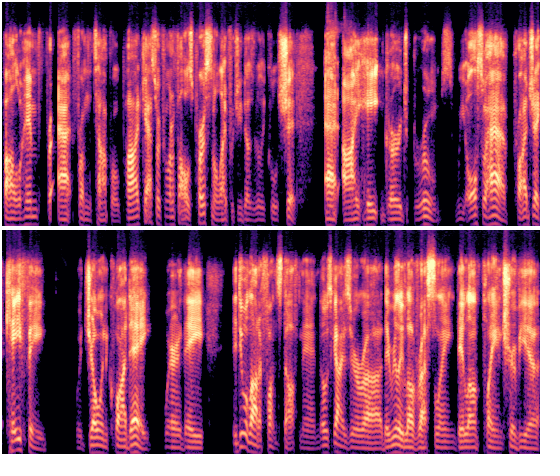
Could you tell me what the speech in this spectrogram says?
follow him for, at From the Top Rope Podcast, or if you want to follow his personal life, which he does really cool shit, at I Hate Gurge Brooms. We also have Project Kayfabe with Joe and Quade, where they they do a lot of fun stuff, man. Those guys are uh, they really love wrestling. They love playing trivia.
